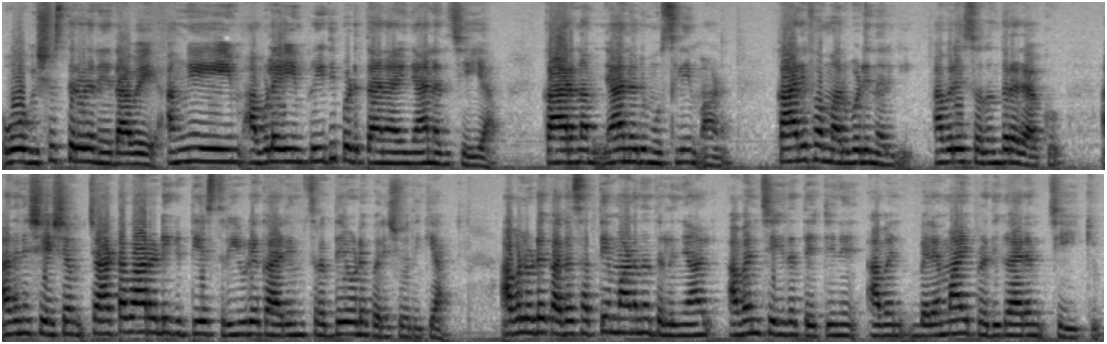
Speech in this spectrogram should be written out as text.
ഓ വിശ്വസ്തരുടെ നേതാവേ അങ്ങയെയും അവളെയും പ്രീതിപ്പെടുത്താനായി ഞാൻ അത് ചെയ്യാം. കാരണം ഞാനൊരു മുസ്ലിം ആണ്. കാലിഫ മറുപടി നൽകി. അവരെ സ്വതന്ത്രരാക്കൂ. അതിനുശേഷം ചാട്ടവാറടി കിട്ടിയ സ്ത്രീയുടെ കാര്യം ശ്രദ്ധയോടെ പരിശോധിക്കാം. അവളുടെ കഥ സത്യമാണെന്ന് തെളിഞ്ഞാൽ അവൻ ചെയ്ത തെറ്റിന് അവൻ ബലമായി പ്രതികാരം ചെയ്യിക്കും.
